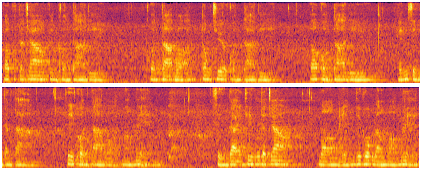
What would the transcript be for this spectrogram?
พระพุทธเจ้าเป็นคนตาดี คนตาบอดต้องเชื่อคนตาดี เพราะคนตาดีเห็นสิ่งต่างๆ ที่คนตาบอดมองไม่เห็น สิ่งใดที่พระพุทธเจ้ามองเห็นที่พวกเรามองไม่เห็น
